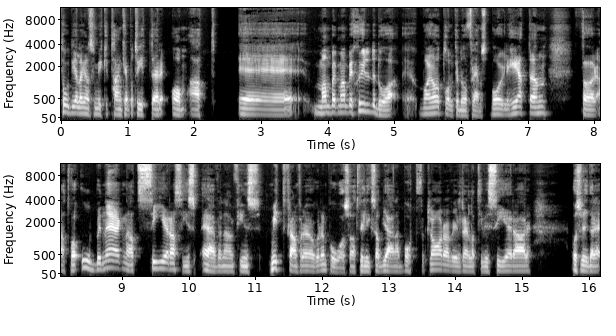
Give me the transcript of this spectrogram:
tog del av ganska mycket tankar på Twitter om att eh, man, man beskyllde då, eh, vad jag tolkar då främst borgerligheten, för att vara obenägna att se rasism även när den finns mitt framför ögonen på oss. Att vi liksom gärna bortförklarar, vi relativiserar och så vidare.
